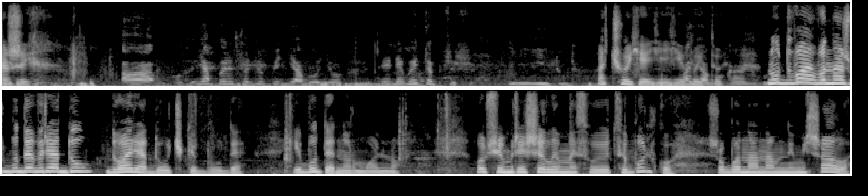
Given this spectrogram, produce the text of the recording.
Кажи. А я пересаджу під яблуню, ти не витопчеш її тут. А чого я її як Ну, два, вона ж буде в ряду, два рядочки буде. І буде нормально. В общем, вирішили ми свою цибульку, щоб вона нам не мішала,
